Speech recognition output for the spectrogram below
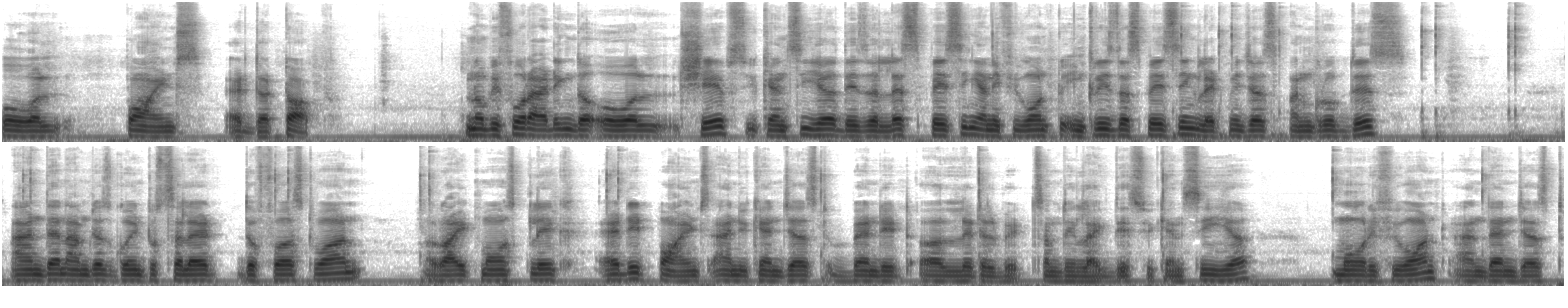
oval points at the top. Now before adding the oval shapes you can see here there's a less spacing and if you want to increase the spacing let me just ungroup this. And then I'm just going to select the first one right mouse click edit points and you can just bend it a little bit. Something like this you can see here. More if you want and then just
